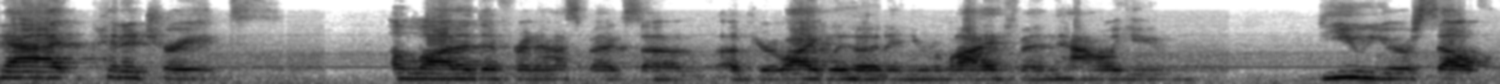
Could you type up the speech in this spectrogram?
that penetrates a lot of different aspects of, of your livelihood and your life and how you view yourself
